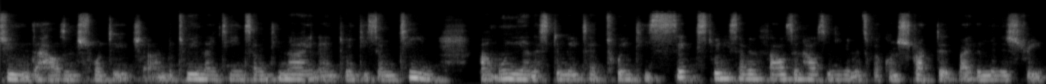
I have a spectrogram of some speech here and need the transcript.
to the housing shortage. Um, between 1979 and 2017, um, only an estimated 26, 27,000 housing units were constructed by the ministry.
